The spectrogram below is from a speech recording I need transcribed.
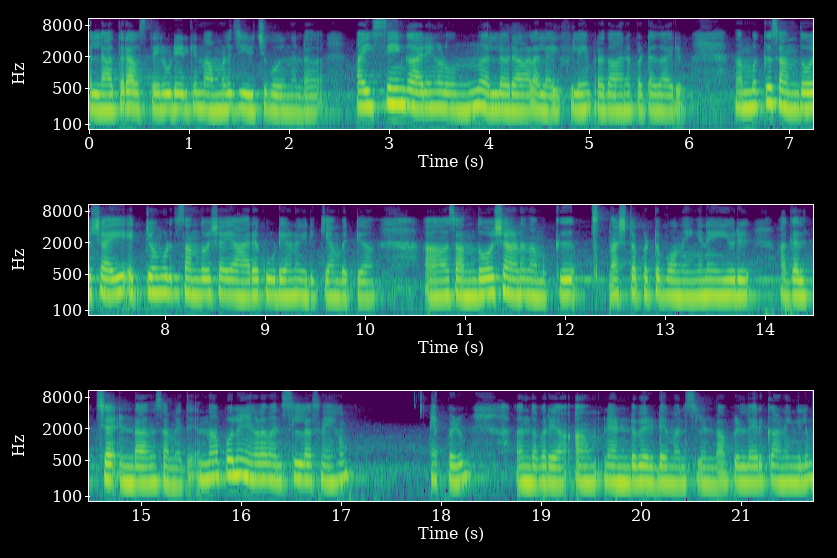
വല്ലാത്തൊരവസ്ഥയിലൂടെ ആയിരിക്കും നമ്മൾ ജീവിച്ചു പോകുന്നുണ്ടാവുക പൈസയും കാര്യങ്ങളും ഒന്നുമല്ല ഒരാളെ ലൈഫിലെയും പ്രധാനപ്പെട്ട കാര്യം. നമുക്ക് സന്തോഷമായി ഏറ്റവും കൂടുതൽ സന്തോഷമായി ആരെ കൂടെയാണോ ഇരിക്കാൻ പറ്റുക? സന്തോഷമാണ് നമുക്ക് നഷ്ടപ്പെട്ടു പോകുന്നത് ഇങ്ങനെ ഈ ഒരു അകൽച്ച ഉണ്ടാകുന്ന സമയത്ത്. എന്നാൽ പോലും ഞങ്ങളെ മനസ്സിലുള്ള സ്നേഹം എപ്പോഴും എന്താ പറയുക രണ്ടുപേരുടെയും മനസ്സിലുണ്ടാവും. പിള്ളേർക്കാണെങ്കിലും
